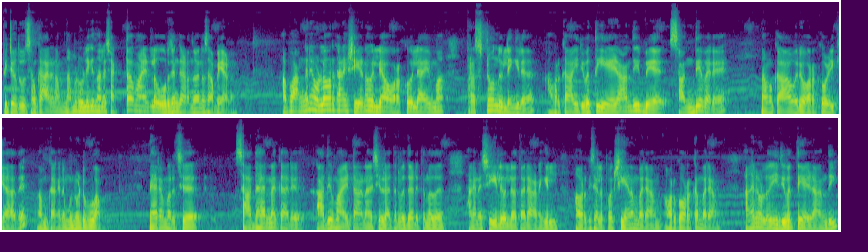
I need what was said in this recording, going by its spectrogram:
പിറ്റേ ദിവസം. കാരണം നമ്മുടെ ഉള്ളിലേക്ക് നല്ല ശക്തമായിട്ടുള്ള ഊർജം കടന്നു വരുന്ന സമയമാണ്. അപ്പോൾ അങ്ങനെയുള്ളവർക്കാണെങ്കിൽ ക്ഷീണമില്ല ഉറക്കമില്ലായ്മ പ്രശ്നമൊന്നുമില്ലെങ്കിൽ അവർക്ക് ആ ഇരുപത്തി ഏഴാം തീയതി സന്ധ്യ വരെ നമുക്ക് ആ ഒരു ഉറക്കം ഒഴിക്കാതെ നമുക്ക് അങ്ങനെ മുന്നോട്ട് പോവാം. നേരെ മറിച്ച് സാധാരണക്കാർ ആദ്യമായിട്ടാണ് ശിവരാത്രി വ്രതം എടുക്കുന്നത്. അങ്ങനെ ശീലമില്ലാത്തവരാണെങ്കിൽ അവർക്ക് ചിലപ്പോൾ ക്ഷീണം വരാം അവർക്ക് ഉറക്കം വരാം. അങ്ങനെയുള്ള ഇരുപത്തി ഏഴാം തീയതി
